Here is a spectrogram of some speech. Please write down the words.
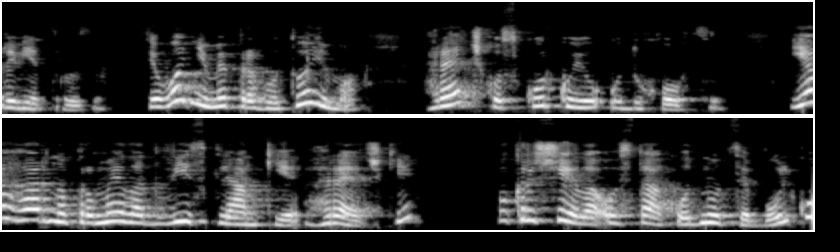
привіт, друзі! Сьогодні ми приготуємо гречку з куркою у духовці. Я гарно промила дві склянки гречки, покришила ось так одну цибульку,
